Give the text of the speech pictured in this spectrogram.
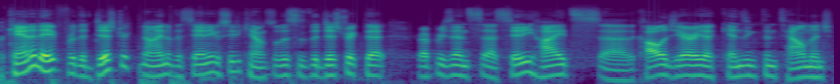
a candidate for the District 9 of the San Diego City Council. This is the district that represents uh, City Heights, uh, the college area, Kensington, Talmadge.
